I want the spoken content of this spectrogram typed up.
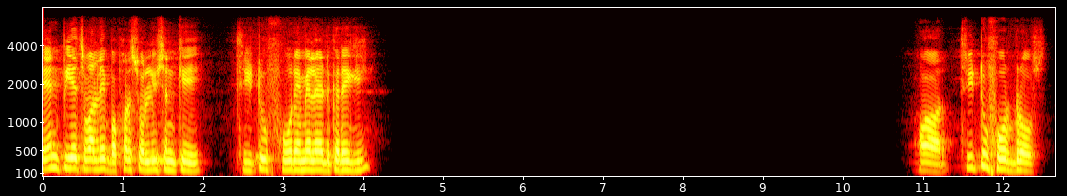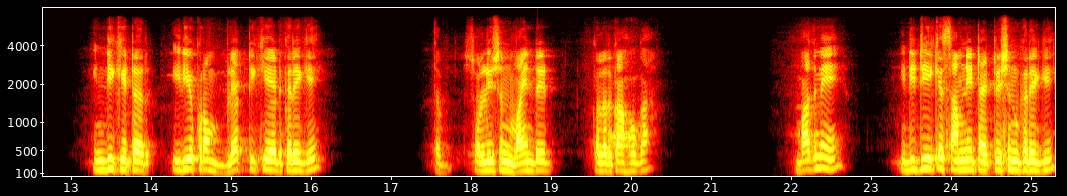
टेन पीएच वाले बफर सॉल्यूशन के three to four M add करेगी। और three to four drops indicator eriochrome black T के ऐड करेंगे। तब सॉल्यूशन वाइन रेड कलर का होगा। बाद में ईडीटी के सामने टाइट्रेशन करेंगे।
